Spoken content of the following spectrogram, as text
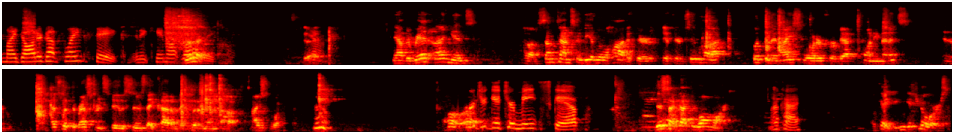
my daughter got flank steak and it came out Good. lovely. Yeah. Now the red onions uh, sometimes can be a little hot. If they're if they're too hot, put them in ice water for about 20 minutes. And that's what the restaurants do. As soon as they cut them, they put them in uh, ice water. All right. Where'd you get your meat, Skip? This I got to Walmart. Okay. Okay, you can get yours.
